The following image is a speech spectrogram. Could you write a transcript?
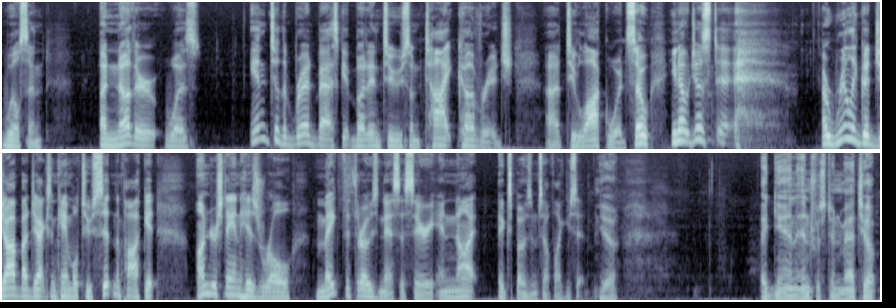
Wilson. Another was into the bread basket, but into some tight coverage uh, to Lockwood. So you know, just uh, a really good job by Jackson Campbell to sit in the pocket, understand his role, make the throws necessary, and not expose himself, like you said. Yeah again, interesting matchup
